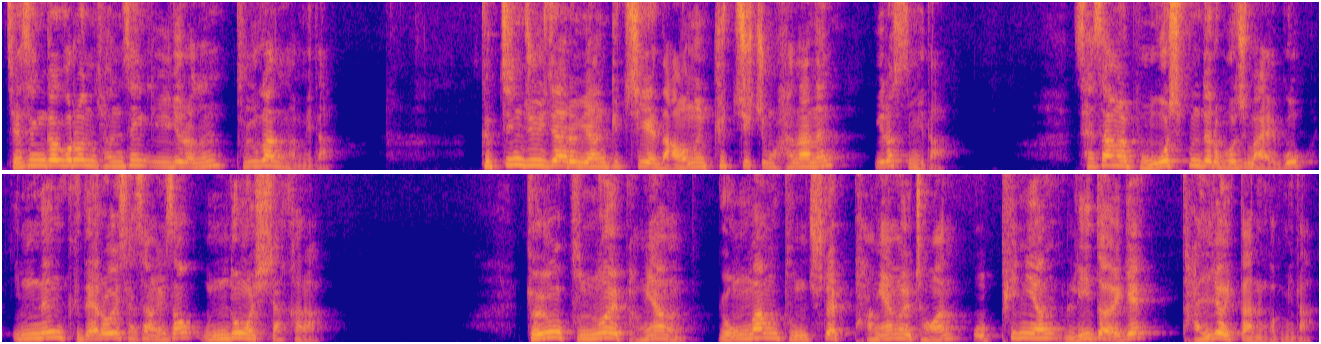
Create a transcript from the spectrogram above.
제 생각으로는 현생 인류로는 불가능합니다. 급진주의자를 위한 규칙에 나오는 규칙 중 하나는 이렇습니다. 세상을 보고 싶은 대로 보지 말고 있는 그대로의 세상에서 운동을 시작하라. 결국 분노의 방향은 욕망 분출의 방향을 정한 오피니언 리더에게 달려 있다는 겁니다.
